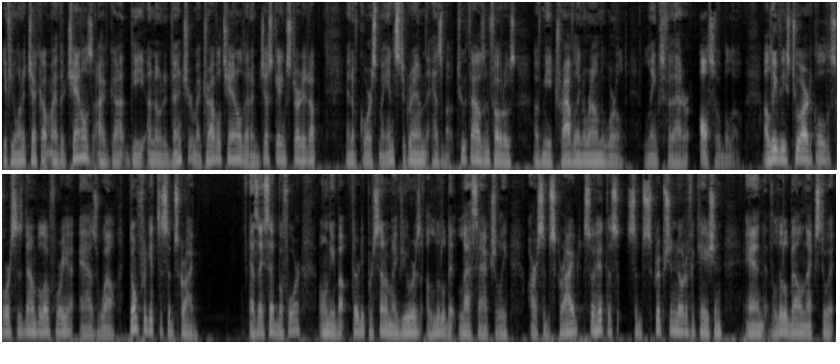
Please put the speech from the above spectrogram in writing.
If you want to check out my other channels, I've got the Unknown Adventure, my travel channel that I'm just getting started up, and of course, my Instagram that has about 2,000 photos of me traveling around the world. Links for that are also below. I'll leave these two article sources down below for you as well. Don't forget to subscribe. As I said before, only about 30% of my viewers, a little bit less actually, are subscribed. So hit the subscription notification and the little bell next to it,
